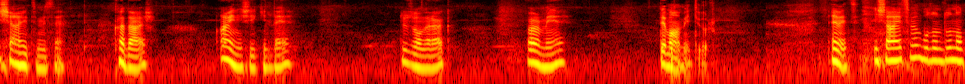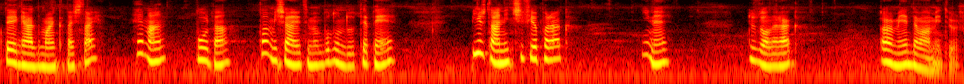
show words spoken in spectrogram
işaretimize kadar aynı şekilde düz olarak örmeye devam ediyorum. Evet, işaretimin bulunduğu noktaya geldim arkadaşlar. Hemen burada tam işaretimin bulunduğu tepeye bir tane çift yaparak yine düz olarak örmeye devam ediyorum.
